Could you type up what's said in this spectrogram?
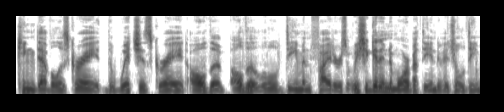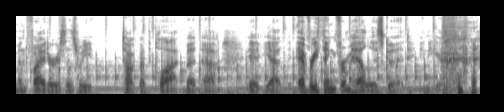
King Devil is great. The Witch is great. All the all the little demon fighters. We should get into more about the individual demon fighters as we talk about the plot. But uh, it, yeah, everything from hell is good in here.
